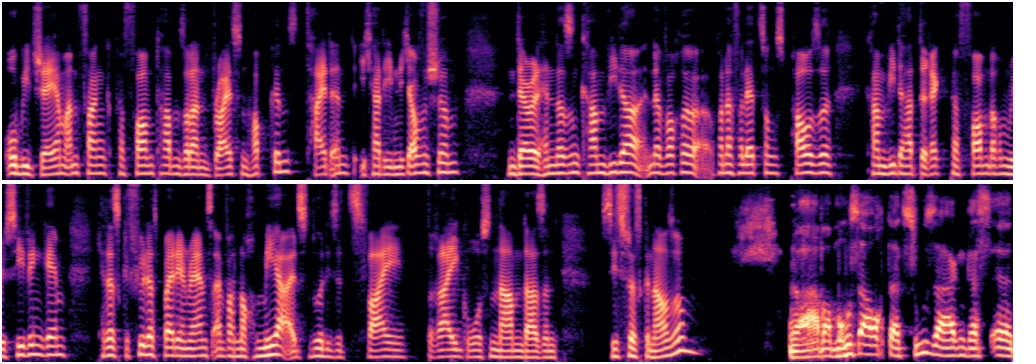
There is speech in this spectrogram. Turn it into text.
OBJ am Anfang performt haben, sondern Bryson Hopkins, Tight End. Ich hatte ihn nicht auf dem Schirm. Daryl Henderson kam wieder in der Woche von der Verletzungspause, kam wieder, hat direkt performt, auch im Receiving Game. Ich hatte das Gefühl, dass bei den Rams einfach noch mehr als nur diese zwei, drei großen Namen da sind. Siehst du das genauso? Ja, aber man muss auch dazu sagen, dass äh,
